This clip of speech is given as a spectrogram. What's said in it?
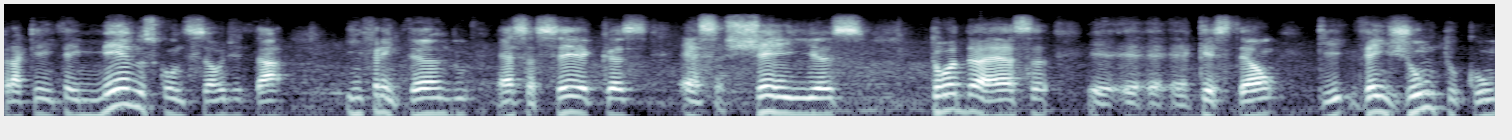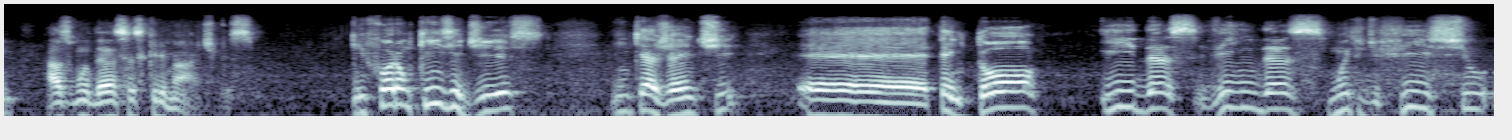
para quem tem menos condição de estar enfrentando essas secas, essas cheias, toda essa é, é, é, questão que vem junto com as mudanças climáticas. E foram 15 dias em que a gente é, tentou idas, vindas, muito difícil.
